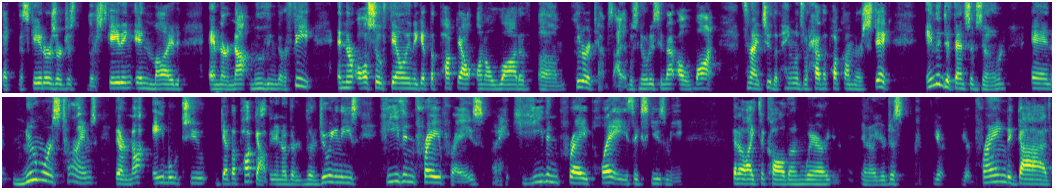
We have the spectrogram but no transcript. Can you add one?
the skaters are just they're skating in mud and they're not moving their feet, and they're also failing to get the puck out on a lot of um, clear attempts. I was noticing that a lot tonight too. The Penguins would have the puck on their stick in the defensive zone, and numerous times they're not able to get the puck out. You know, they're, they're doing these heave and pray prays, heave and pray plays, excuse me, that I like to call them, where you know you're just you're you're praying to God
